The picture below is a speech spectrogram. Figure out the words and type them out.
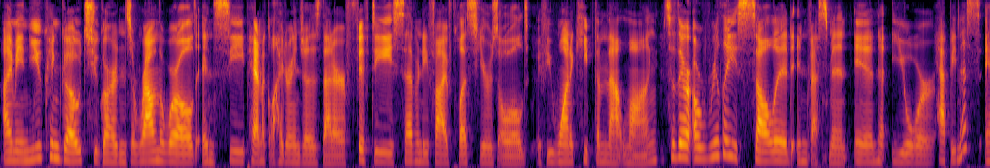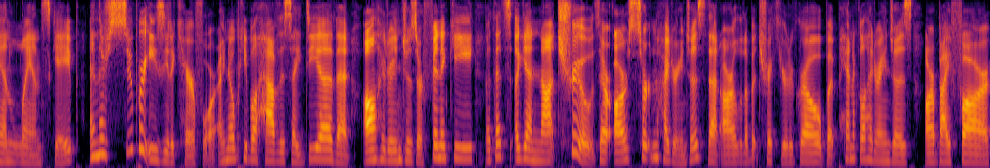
I mean, you can go to gardens around the world and see panicle hydrangeas that are 50, 75 plus years old if you want to keep them that long. So they're a really solid investment in your happiness and landscape. And they're super easy to care for. I know people have this idea that all hydrangeas are finicky, but that's again not true. There are certain hydrangeas that are a little bit trickier to grow, but panicle hydrangeas are by far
